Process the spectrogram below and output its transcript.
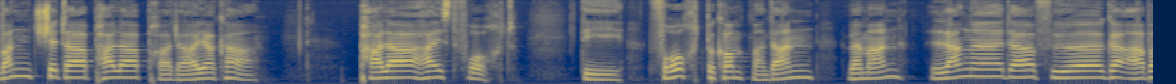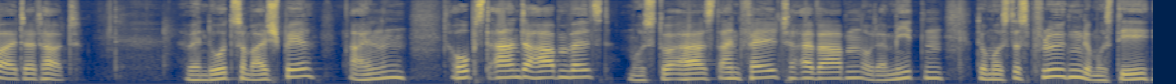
Vanchita Pala Pradayaka. Pala heißt Frucht. Die Frucht bekommt man dann, wenn man lange dafür gearbeitet hat. Wenn du zum Beispiel einen Obsternte haben willst, musst du erst ein Feld erwerben oder mieten, du musst es pflügen, du musst die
